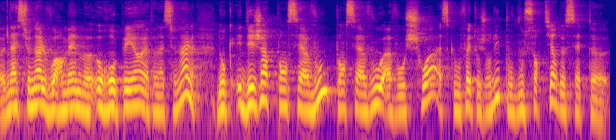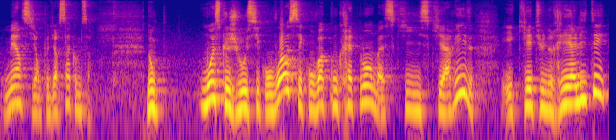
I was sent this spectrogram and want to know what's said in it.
euh, national, voire même européen international. Donc déjà, pensez à vous, pensez à vous, à vos choix, à ce que vous faites aujourd'hui pour vous sortir de cette merde, si on peut dire ça comme ça. Donc moi, ce que je veux aussi qu'on voit, c'est qu'on voit concrètement bah, ce, qui, arrive et qui est une réalité.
